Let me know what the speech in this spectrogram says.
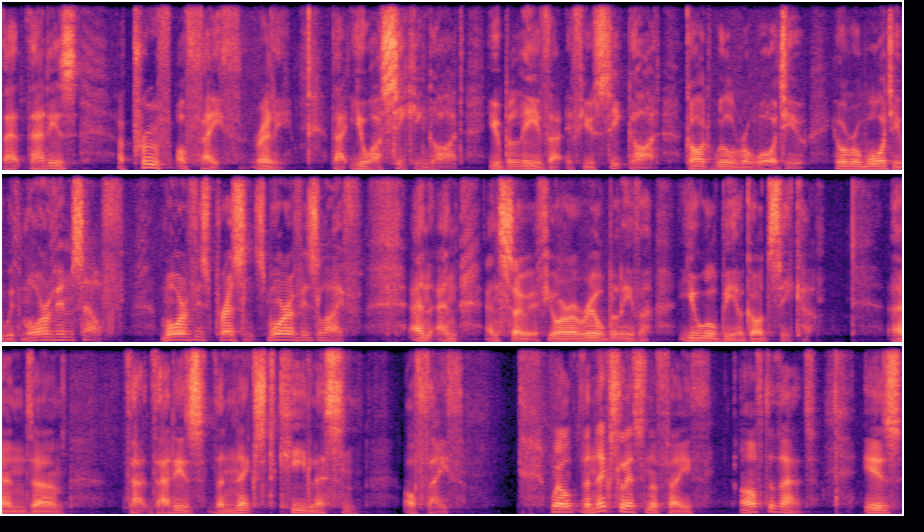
That that is a proof of faith, really, that you are seeking God. You believe that if you seek God, God will reward you. He'll reward you with more of Himself, more of His presence, more of His life. And, and, and so, if you're a real believer, you will be a God seeker. And um, that, that is the next key lesson of faith. Well, the next lesson of faith after that is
